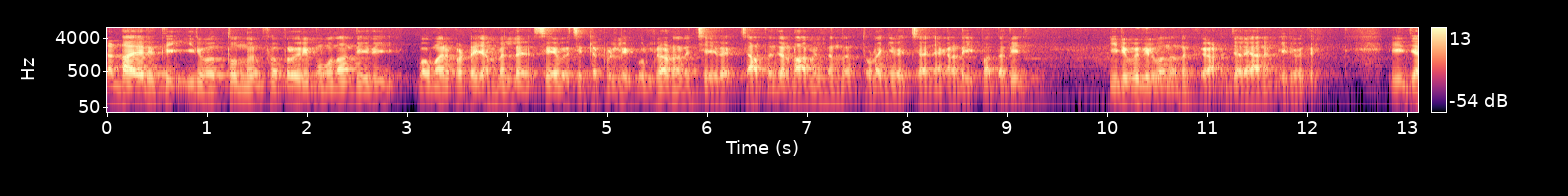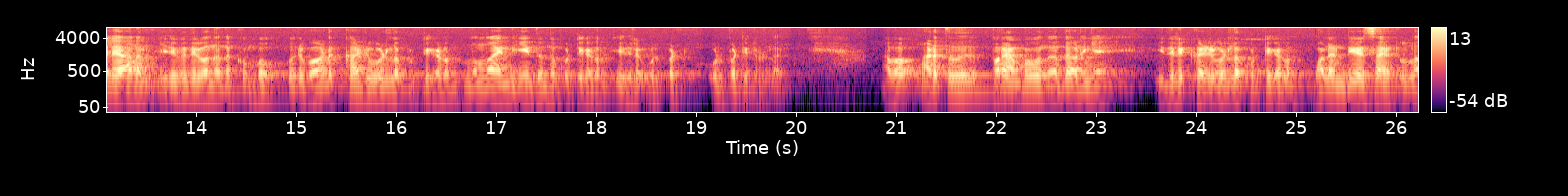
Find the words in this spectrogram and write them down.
രണ്ടായിരത്തി ഇരുപത്തൊന്ന് ഫെബ്രുവരി മൂന്നാം തീയതി ബഹുമാനപ്പെട്ട M L A Xavier Chittilappilly ഉദ്ഘാടനം ചെയ്ത് ചാത്തഞ്ചൽ ഡാമിൽ നിന്ന് തുടങ്ങി വെച്ച ഞങ്ങളുടെ ഈ പദ്ധതി ഇരുപതിൽ വന്ന് നിൽക്കുകയാണ് ജലയാനം ഇരുപതിൽ. ഈ ജലയാനം ഇരുപതിൽ വന്ന് നിൽക്കുമ്പോൾ ഒരുപാട് കഴിവുള്ള കുട്ടികളും നന്നായി നീന്തുന്ന കുട്ടികളും ഇതിൽ ഉൾപ്പെട്ട് ഉൾപ്പെട്ടിട്ടുണ്ട്. അപ്പോൾ അടുത്തത് പറയാൻ പോകുന്നത് എന്താണെങ്കിൽ ഇതിൽ കഴിവുള്ള കുട്ടികളും വളണ്ടിയേഴ്സായിട്ടുള്ള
